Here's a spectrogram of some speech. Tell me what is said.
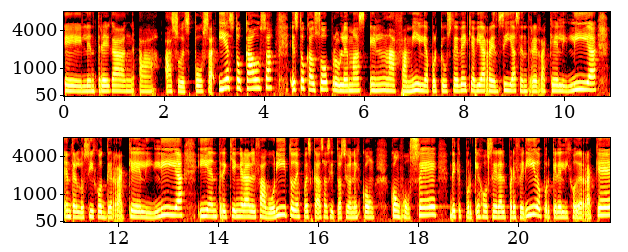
eh, le entregan a, a su esposa. Y esto causa, esto causó problemas en la familia, porque usted ve que había rencillas entre Raquel y Lía, entre los hijos de Raquel y Lía, y entre quién era el favorito. Después causa situaciones con, con José, de que porque José era el preferido, porque era el hijo de Raquel,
